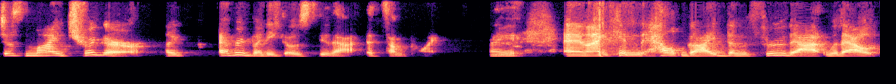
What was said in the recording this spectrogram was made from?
just my trigger. Like, everybody goes through that at some point right yeah. and i can help guide them through that without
